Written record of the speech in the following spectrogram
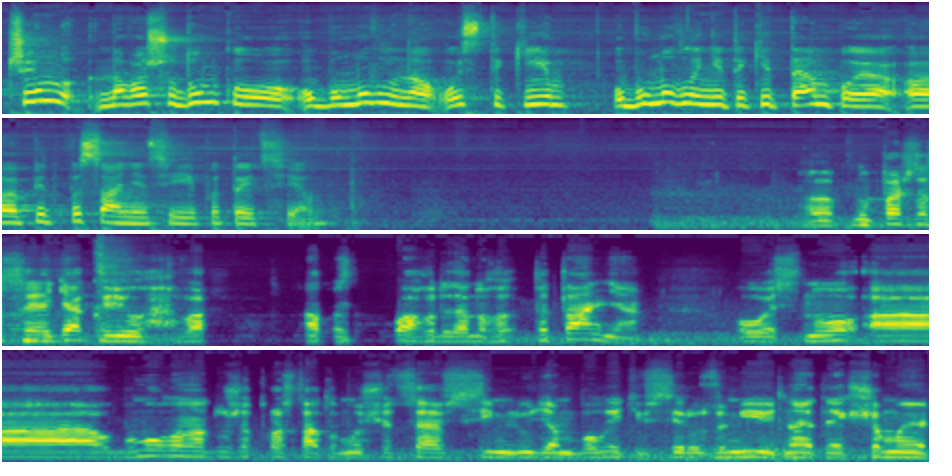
Чим, на вашу думку, обумовлено ось такі обумовлені такі темпи е, підписання цієї петиції? Ну, перш за все, я дякую каналу за увагу до даного питання. Ось ну а обумовлена дуже проста, тому що це всім людям болить і всі розуміють. Знаєте, якщо ми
